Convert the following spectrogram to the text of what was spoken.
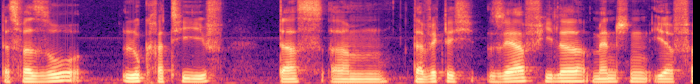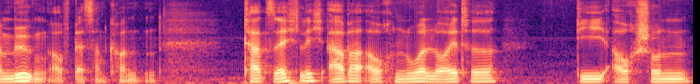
Das war so lukrativ, dass ähm, da wirklich sehr viele Menschen ihr Vermögen aufbessern konnten. Tatsächlich aber auch nur Leute, die auch schon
